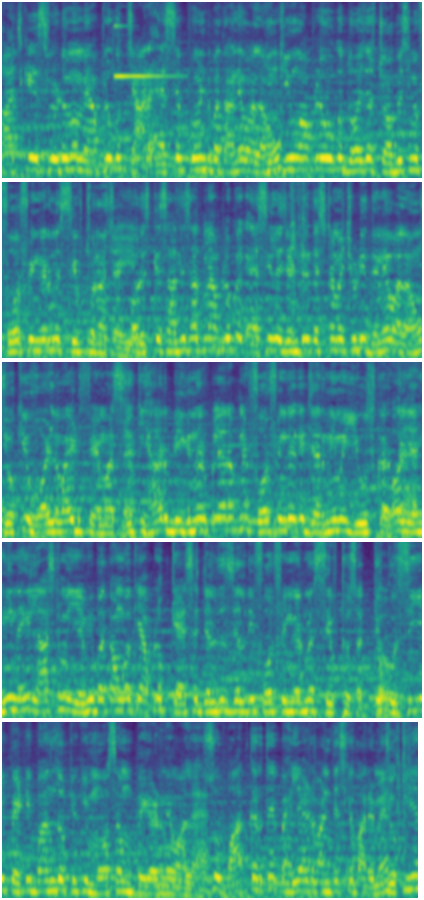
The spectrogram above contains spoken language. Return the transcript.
आज के इस वीडियो में मैं आप लोगों को चार ऐसे पॉइंट बताने वाला हूँ क्यों आप लोगों को 2024 में फोर फिंगर में शिफ्ट होना चाहिए। और इसके साथ ही साथ मैं आप लोग को एक ऐसी लेजेंडरी कस्टमर छुट्टी देने वाला हूँ जो की वर्ल्ड वाइड फ़ेमस है। जो की हर बिगिनर प्लेयर अपने फोर फिंगर की जर्नी में यूज़ कर और यही नहीं लास्ट में ये भी बताऊँगा की आप लोग कैसे जल्दी से जल्दी फोर फिंगर में शिफ्ट हो सकते हो। कुर्सी की पेटी बाँध लो क्योंकि मौसम बिगड़ने वाला है। सो बात करते हैं पहले एडवांटेज के बारे में जो की है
